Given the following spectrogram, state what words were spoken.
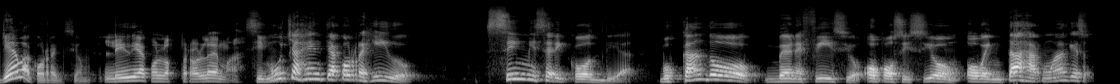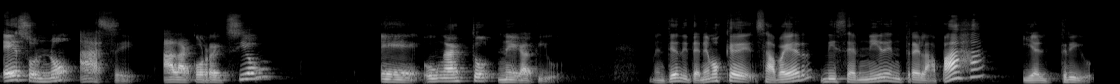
lleva corrección. Lidia con los problemas. Si mucha gente ha corregido sin misericordia, buscando beneficio, oposición o ventaja con alguien, eso no hace a la corrección eh, un acto negativo. ¿Me entiendes? Y tenemos que saber discernir entre la paja y el trigo.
